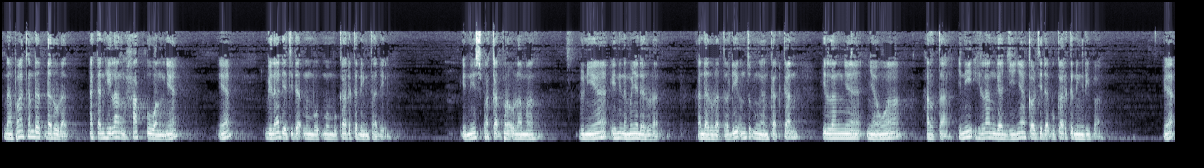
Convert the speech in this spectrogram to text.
Kenapa? Kan dar- darurat akan hilang hak uangnya ya bila dia tidak membu- membuka rekening tadi. Ini sepakat para ulama dunia ini namanya darurat. Kan darurat tadi untuk mengangkatkan hilangnya nyawa harta. Ini hilang gajinya kalau tidak buka rekening riba. Ya.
